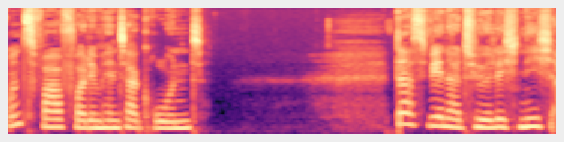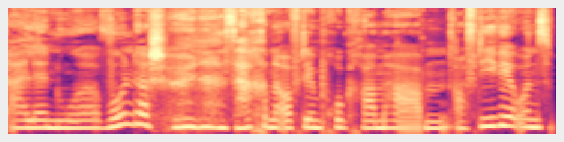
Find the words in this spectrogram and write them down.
Und zwar vor dem Hintergrund, dass wir natürlich nicht alle nur wunderschöne Sachen auf dem Programm haben, auf die wir uns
